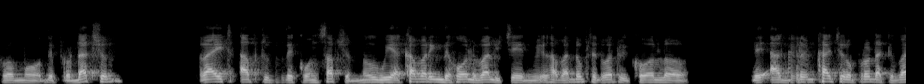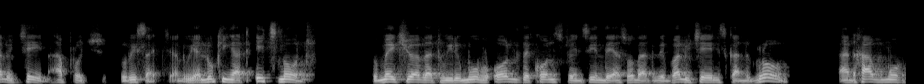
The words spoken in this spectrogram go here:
from the production right up to the consumption. You know, we are covering the whole value chain. We have adopted what we call the agricultural product value chain approach to research. And we are looking at each node to make sure that we remove all the constraints in there so that the value chains can grow and have more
